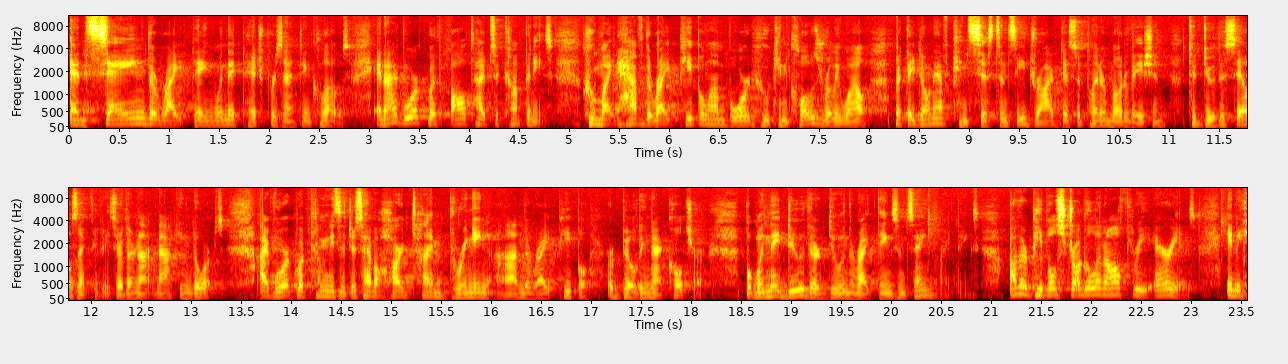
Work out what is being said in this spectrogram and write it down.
and saying the right thing when they pitch, present, and close. And I've worked with all types of companies who might have the right people on board who can close really well, but they don't have consistency, drive, discipline, or motivation to do the sales activities, or they're not knocking doors. I've worked with companies that just have a hard time bringing on the right people or building that culture. But when they do, they're doing the right things and saying the right things. Other people struggle in all three areas. And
